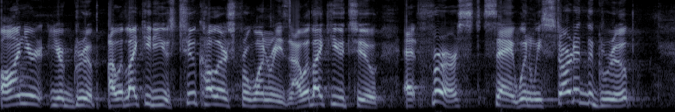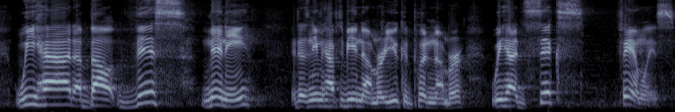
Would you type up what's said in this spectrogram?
on your, your group, I would like you to use two colors for one reason. I would like you to, at first, say, when we started the group, we had about this many, it doesn't even have to be a number, you could put a number. We had six families,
